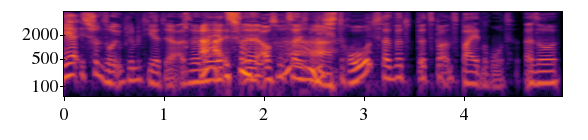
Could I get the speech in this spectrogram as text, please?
Ja, ist schon so implementiert, ja. Also wenn Ah, man jetzt schon äh, so. Ausrufezeichen Ah. Licht rot, dann wird es bei uns beiden rot. Also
